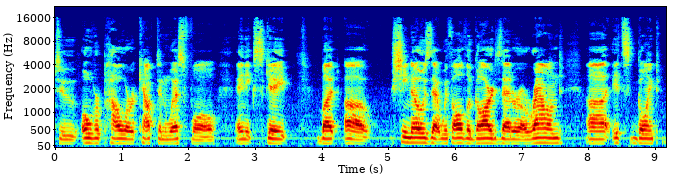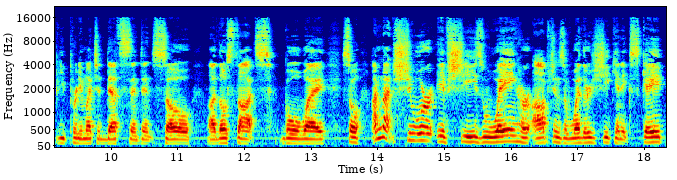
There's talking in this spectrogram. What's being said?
to overpower Captain Westfall and escape. But uh, she knows that with all the guards that are around, uh, it's going to be pretty much a death sentence. So uh, those thoughts go away. So I'm not sure if she's weighing her options of whether she can escape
